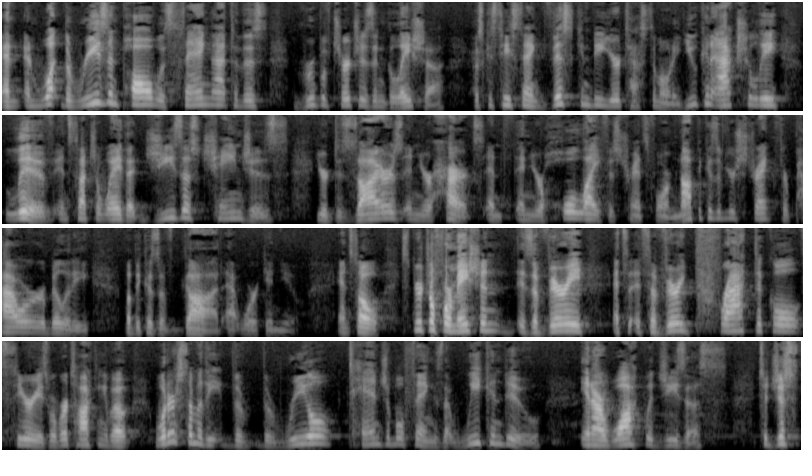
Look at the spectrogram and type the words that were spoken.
And, and what the reason Paul was saying that to this group of churches in Galatia was because he's saying this can be your testimony. You can actually live in such a way that Jesus changes your desires and your hearts, and, and your whole life is transformed. Not because of your strength or power or ability, but because of God at work in you. And so, spiritual formation is a very it's, it's a very practical series where we're talking about what are some of the, the, the real tangible things that we can do in our walk with Jesus to just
